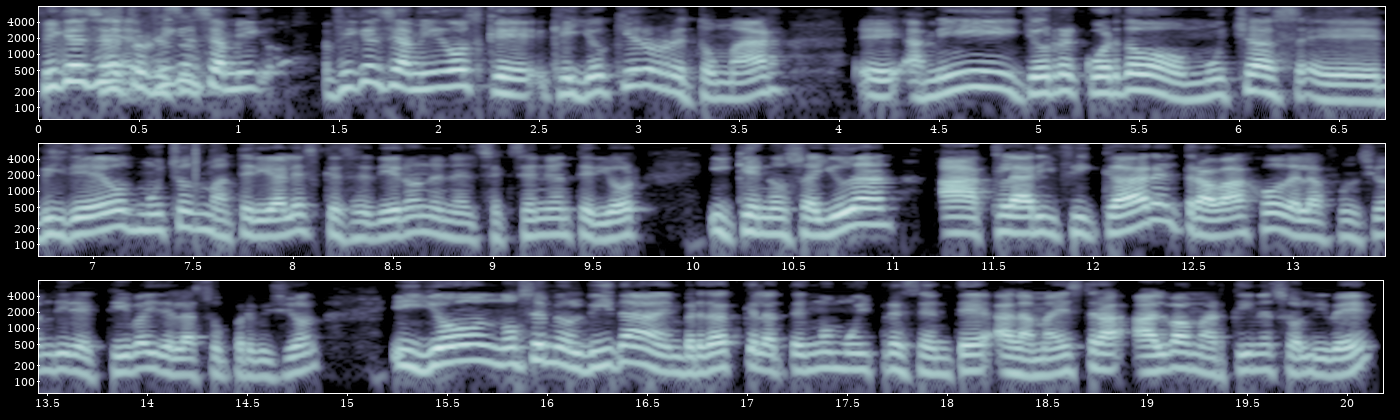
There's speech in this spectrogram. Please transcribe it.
Fíjense, fíjense, amigos, fíjense amigos que, que, yo quiero retomar. Eh, a mí yo recuerdo muchos eh, videos, muchos materiales que se dieron en el sexenio anterior y que nos ayudan a clarificar el trabajo de la función directiva y de la supervisión. Y yo no se me olvida, en verdad que la tengo muy presente, a la maestra Alba Martínez Olivé,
